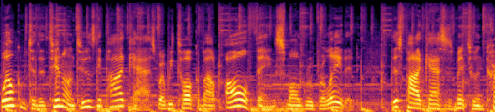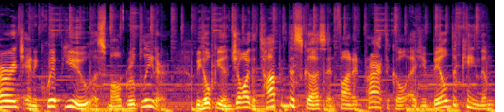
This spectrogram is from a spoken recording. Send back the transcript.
Welcome to the 10 on Tuesday podcast, where we talk about all things small group related. This podcast is meant to encourage and equip you, a small group leader. We hope you enjoy the topic discussed and find it practical as you build the kingdom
